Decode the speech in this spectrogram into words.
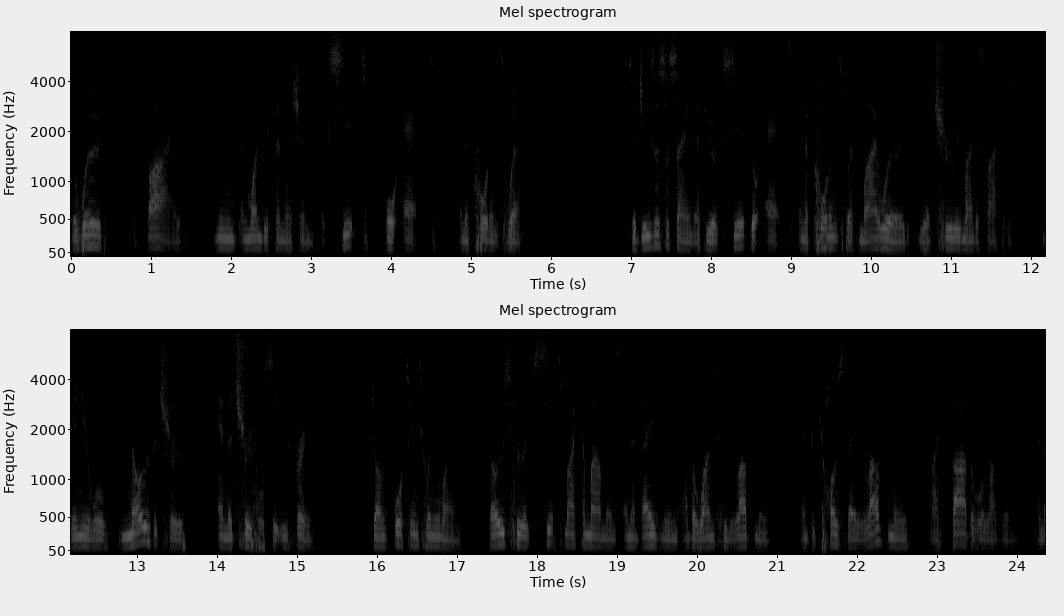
The word abide means in one definition, accept or act in accordance with. So Jesus is saying, if you accept or act in accordance with my word, you are truly my disciples. Then you will know the truth, and the truth will set you free. John 14:21. Those who accept my commandments and obey them are the ones who love me. And because they love me, my Father will love them, and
